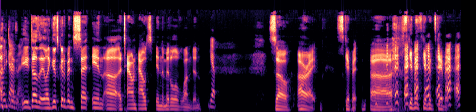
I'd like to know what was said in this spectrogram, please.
it doesn't. It doesn't. Like this could have been set in uh, a townhouse in the middle of London. Yep. So, all right, skip it. Uh, skip it. Skip it. Skip it.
